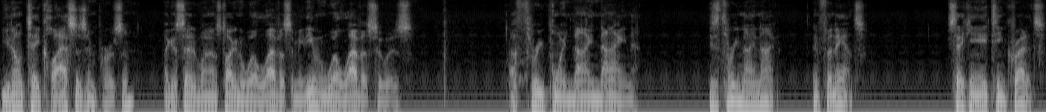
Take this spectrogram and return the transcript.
You don't take classes in person. Like I said when I was talking to Will Levis, I mean even Will Levis, who is a 3.99, he's a 399 in finance. He's taking 18 credits.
